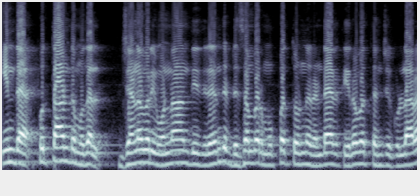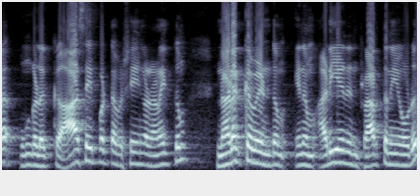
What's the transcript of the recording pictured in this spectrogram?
இந்த புத்தாண்டு முதல் ஜனவரி ஒன்றாம் தேதியிலிருந்து டிசம்பர் முப்பத்தொன்று ரெண்டாயிரத்தி இருபத்தஞ்சுக்குள்ளார உங்களுக்கு ஆசைப்பட்ட விஷயங்கள் அனைத்தும் நடக்க வேண்டும் எனும் அடியனின் பிரார்த்தனையோடு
